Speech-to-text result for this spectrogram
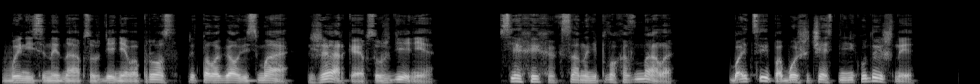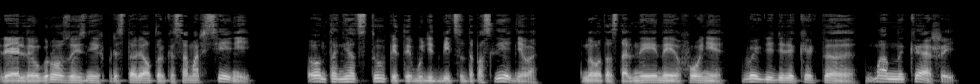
вынесенный на обсуждение вопрос предполагал весьма жаркое обсуждение. Всех их Оксана неплохо знала. Бойцы по большей части никудышные. Реальную угрозу из них представлял только сам Арсений. Он-то не отступит и будет биться до последнего. Но вот остальные на ее фоне выглядели как-то манной кашей.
